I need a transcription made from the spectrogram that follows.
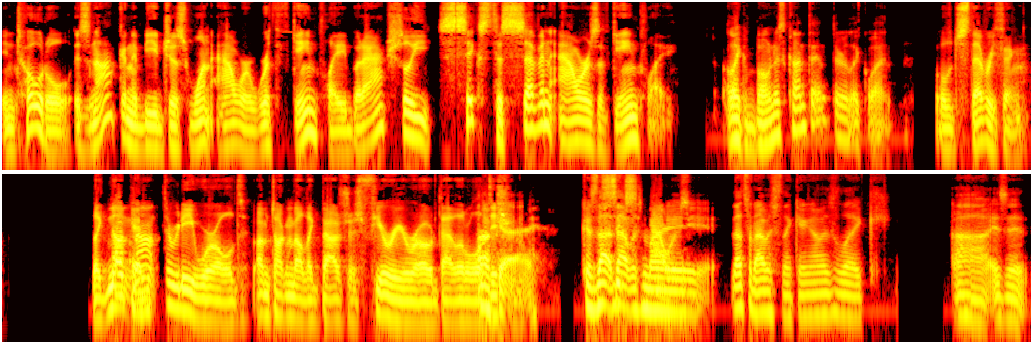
in total is not going to be just one hour worth of gameplay, but actually six to seven hours of gameplay. like bonus content or like what Well, just everything. Like not Okay. not 3D World. I'm talking about like Bowser's Fury Road, that little addition. Okay. Because that that was my hours. that's what I was thinking. I was like, uh, is it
